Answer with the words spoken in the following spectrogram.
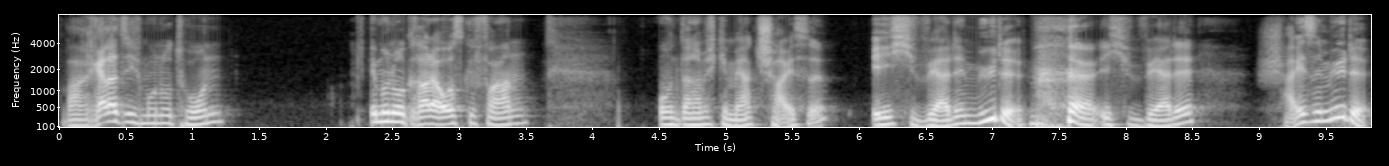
war relativ monoton, immer nur geradeaus gefahren. Und dann habe ich gemerkt, scheiße, ich werde müde. ich werde scheiße müde.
